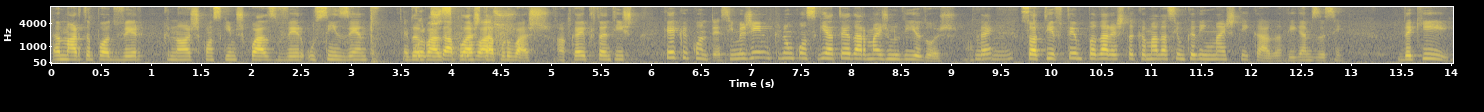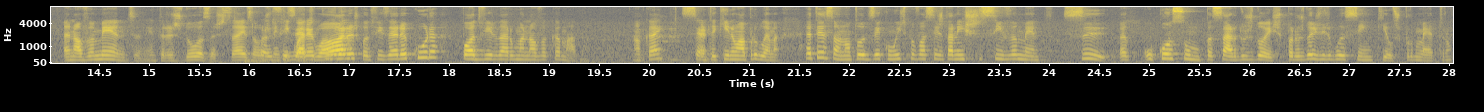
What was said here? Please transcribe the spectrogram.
a Marta pode ver que nós conseguimos quase ver o cinzento A da base que lá está por baixo, ok? Portanto, isto, o que é que acontece? Imagine que não conseguia até dar mais no dia de hoje, ok? Uhum. Só tive tempo para dar esta camada assim um bocadinho mais esticada, digamos assim. Daqui a novamente, entre as 12, as 6 ou as Quando fizer 24 a cura. horas, quando fizer a cura, pode vir dar uma nova camada. Ok? Portanto, aqui não há problema. Atenção, não estou a dizer com isto para vocês darem excessivamente. Se a- o consumo passar dos 2 para os 2,5 kg por metro,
